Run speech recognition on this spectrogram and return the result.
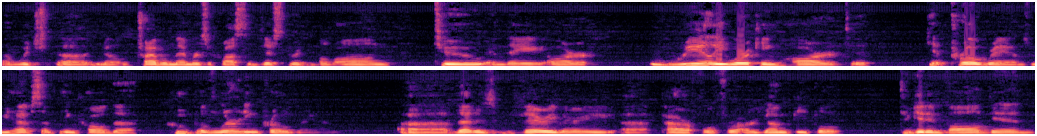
of which uh, you know tribal members across the district belong to, and they are really working hard to get programs. We have something called the Hoop of Learning program uh, that is very, very uh, powerful for our young people to get involved in.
